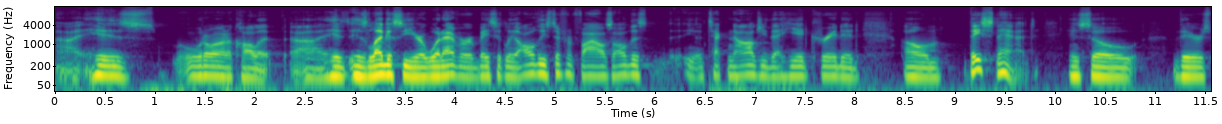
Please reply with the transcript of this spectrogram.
uh, his what do I want to call it? Uh, his his legacy or whatever. Basically, all these different files, all this you know, technology that he had created, um, they snagged, and so there's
